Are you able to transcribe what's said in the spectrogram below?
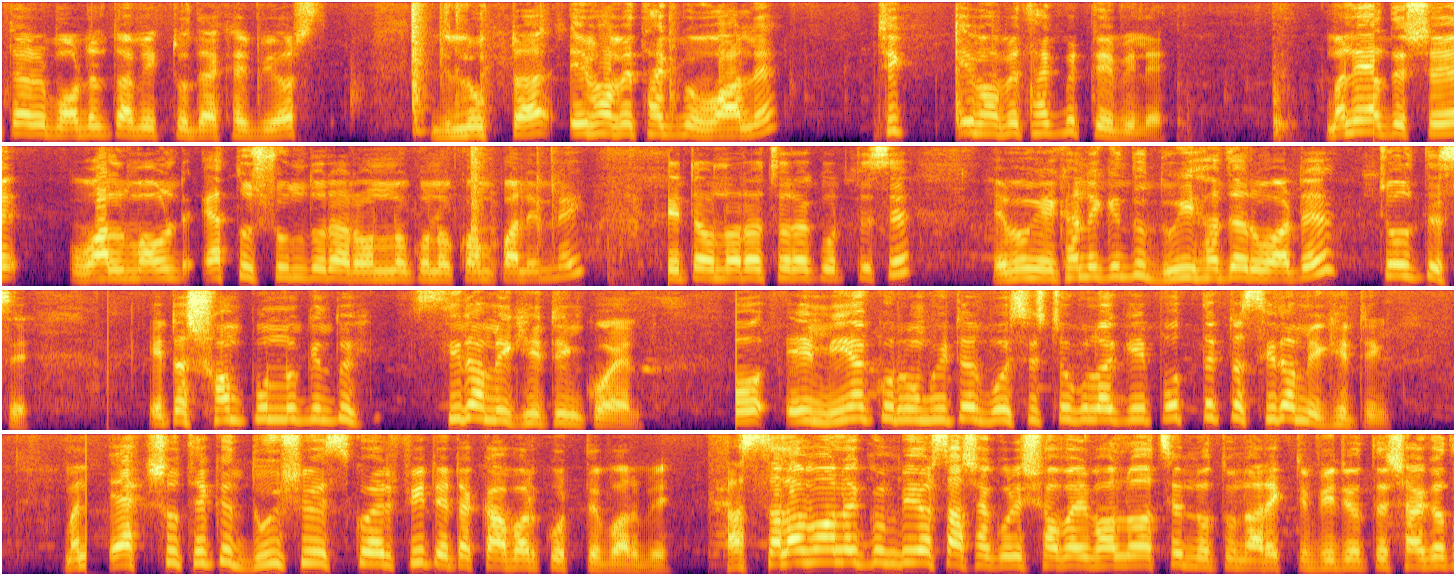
এটার মডেলটা আমি একটু দেখাই বিয়ার্স যে লুকটা এভাবে থাকবে ওয়ালে, ঠিক এভাবে থাকবে টেবিলে। মানে দেশে ওয়াল মাউন্ট এত সুন্দর আর অন্য কোনো কোম্পানির নেই, এটাও নড়াচড়া করতেছে এবং এখানে কিন্তু দুই হাজার ওয়াটে চলতেছে। এটা সম্পূর্ণ কিন্তু সিরামিক হিটিং কয়েল। তো এই মিয়াকো রুম হিটার বৈশিষ্ট্যগুলো কি প্রত্যেকটা সিরামিক হিটিং? মানে একশো থেকে দুইশো স্কোয়ার ফিট এটা কাভার করতে পারবে। আসসালামু আলাইকুম বিয়ার্স আশা করি সবাই ভালো আছে নতুন আরেকটি ভিডিওতে স্বাগত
